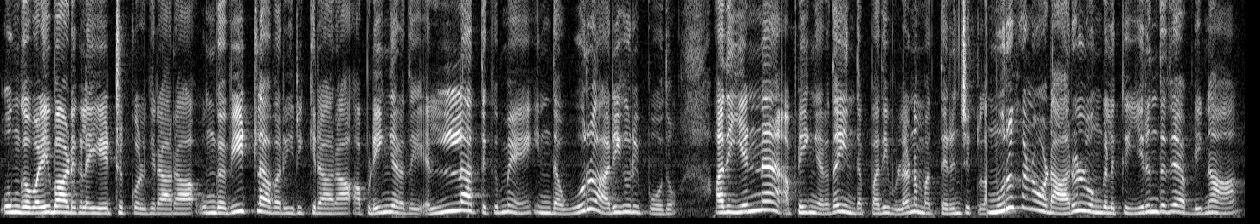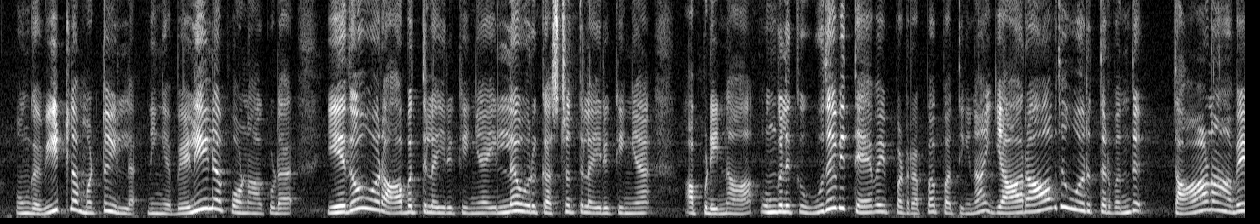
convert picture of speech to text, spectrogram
உங்கள் வழிபாடுகளை ஏற்றுக்கொள்கிறாரா? உங்கள் வீட்டில் அவர் இருக்கிறாரா? அப்படிங்கிறது எல்லாத்துக்குமே இந்த ஒரு அறிகுறி போதும். அது என்ன அப்படிங்கிறத இந்த பதிவில் நம்ம தெரிஞ்சுக்கலாம். முருகனோட அருள் உங்களுக்கு இருந்தது அப்படின்னா உங்கள் வீட்டில் மட்டும் இல்லை நீங்கள் வெளியில் போனால் கூட ஏதோ ஒரு ஆபத்தில் இருக்கீங்க இல்லை ஒரு கஷ்டத்தில் இருக்கீங்க அப்படின்னா உங்களுக்கு உதவி தேவைப்படுறப்ப பார்த்தீங்கன்னா யாராவது ஒருத்தர் வந்து தானாகவே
